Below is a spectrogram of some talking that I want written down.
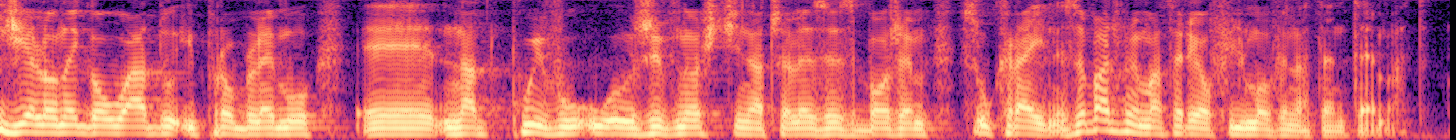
Zielonego Ładu i problemu e, nadpływu żywności na czele ze zbożem z Ukrainy. Zobaczmy materiał filmowy na ten temat.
